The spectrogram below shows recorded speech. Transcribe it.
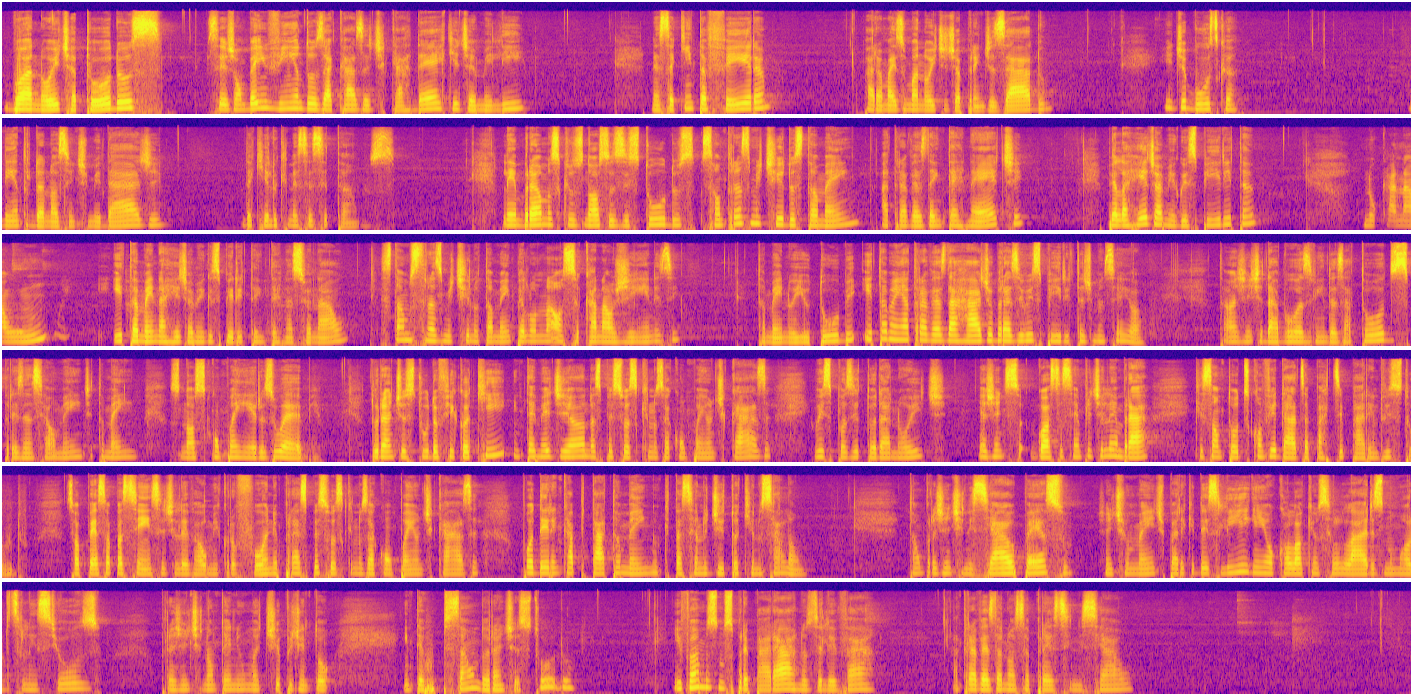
Boa noite a todos. Sejam bem-vindos à casa de Kardec de Amélie. Nessa quinta-feira, para mais uma noite de aprendizado e de busca dentro da nossa intimidade daquilo que necessitamos. Lembramos que os nossos estudos são transmitidos também através da internet, pela Rede Amigo Espírita, no canal 1 e também na Rede Amigo Espírita Internacional. Estamos transmitindo também pelo nosso canal Gênese, também no YouTube e também através da Rádio Brasil Espírita de Maceió. Então a gente dá boas-vindas a todos presencialmente, também os nossos companheiros web. Durante o estudo eu fico aqui intermediando as pessoas que nos acompanham de casa, o expositor da noite, e a gente gosta sempre de lembrar que são todos convidados a participarem do estudo. Só peço a paciência de levar o microfone para as pessoas que nos acompanham de casa poderem captar também o que está sendo dito aqui no salão. Então, para a gente iniciar, eu peço gentilmente para que desliguem ou coloquem os celulares no modo silencioso, para a gente não ter nenhum tipo de interrupção durante o estudo. E vamos nos preparar, nos elevar, através da nossa prece inicial,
